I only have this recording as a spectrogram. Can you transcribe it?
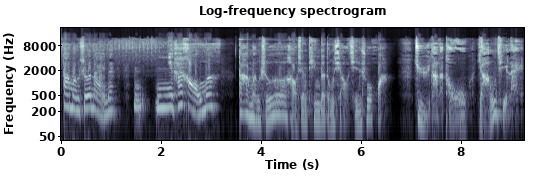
大蟒蛇奶奶，你你还好吗？大蟒蛇好像听得懂小琴说话，巨大的头扬起来，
